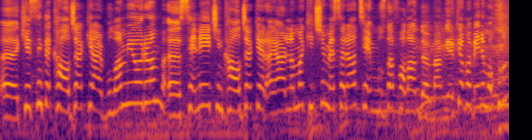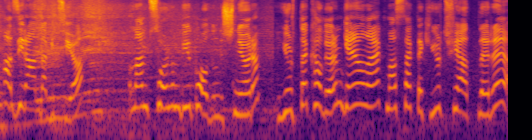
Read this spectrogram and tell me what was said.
E, kesinlikle kalacak yer bulamıyorum. E, sene için kalacak yer ayarlamak için mesela Temmuz'da falan dönmem gerekiyor ama benim okulum Haziran'da bitiyor. Ondan sorunun büyük olduğunu düşünüyorum. Yurtta kalıyorum. Genel olarak Maslak'taki yurt fiyatları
